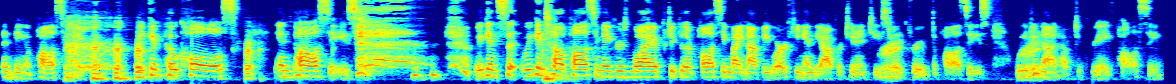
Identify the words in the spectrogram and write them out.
than being a policymaker. we can poke holes in policies. we can we can tell policymakers why a particular policy might not be working and the opportunities right. to improve the policies. We right. do not have to create policy.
